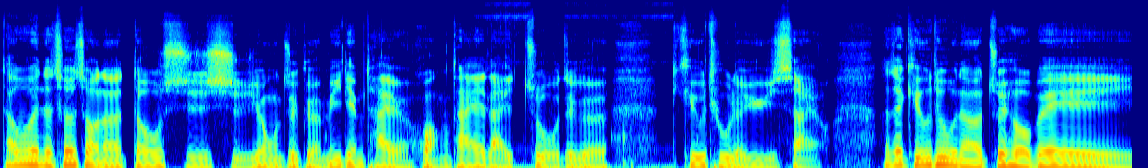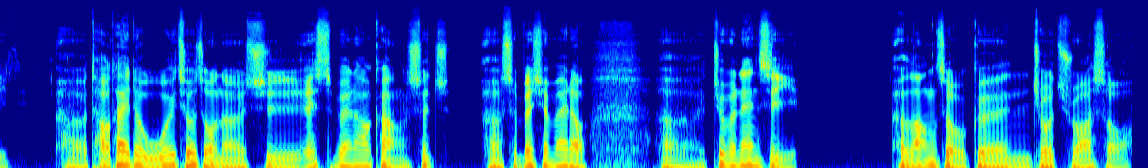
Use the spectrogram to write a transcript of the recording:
大部分的车手呢都是使用这个 Medium Tire 黄胎来做这个 Q2 的预赛哦。那在 Q2 呢，最后被呃淘汰的五位车手呢是 Esteban Ocon 是呃 Sebastian Vettel 呃 Giovinazzi Alonso 跟 George Russell，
